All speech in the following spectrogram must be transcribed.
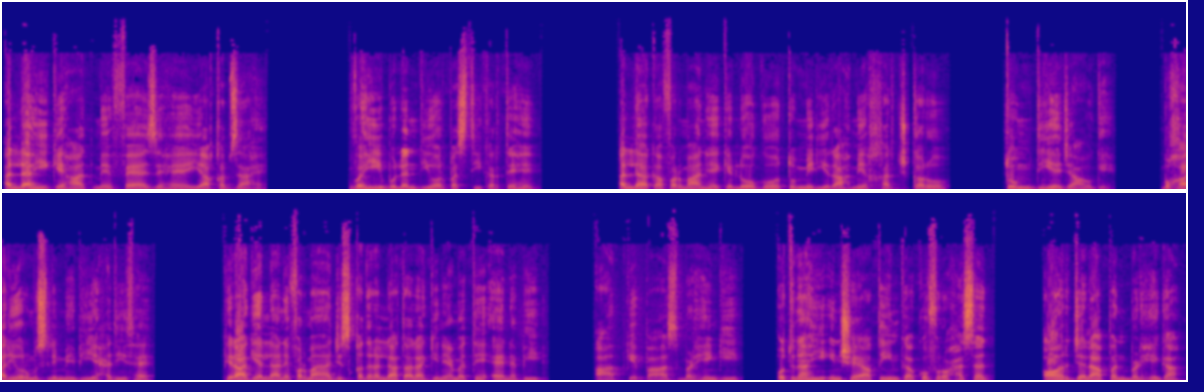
اللہ ہی کے ہاتھ میں فیض ہے یا قبضہ ہے۔ وہی بلندی اور پستی کرتے ہیں۔ اللہ کا فرمان ہے کہ لوگوں، تم میری راہ میں خرچ کرو، تم دیے جاؤ گے۔ بخاری اور مسلم میں بھی یہ حدیث ہے۔ پھر آگے اللہ نے فرمایا، جس قدر اللہ تعالیٰ کی نعمتیں اے نبی، آپ کے پاس بڑھیں گی، اتنا ہی ان شیاطین کا کفر و حسد اور جلاپن بڑھے گا۔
